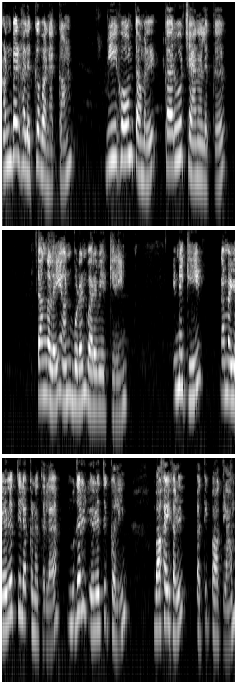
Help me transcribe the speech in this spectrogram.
அன்பர்களுக்கு வணக்கம். வி ஹோம் தமிழ் கரூர் சேனலுக்கு தங்களை அன்புடன் வரவேற்கிறேன். இன்னைக்கு நம்ம எழுத்திலக்கணத்தில் முதல் எழுத்துக்களின் வகைகள் பற்றி பார்க்கலாம்.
